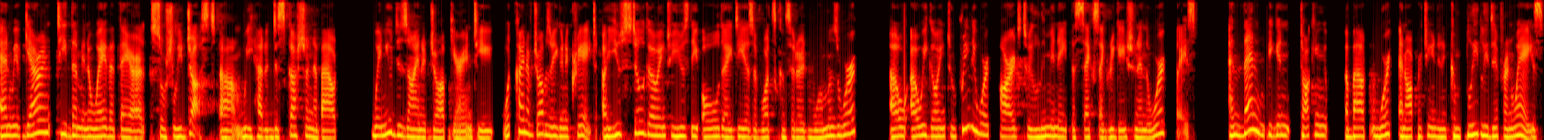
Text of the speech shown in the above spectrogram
and we've guaranteed them in a way that they are socially just. Um, we had a discussion about when you design a job guarantee, what kind of jobs are you going to create? Are you still going to use the old ideas of what's considered woman's work? Are, we going to really work hard to eliminate the sex segregation in the workplace? And then begin talking about work and opportunity in completely different ways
